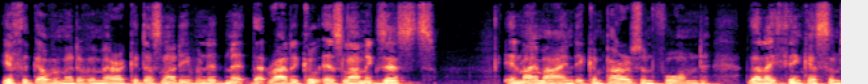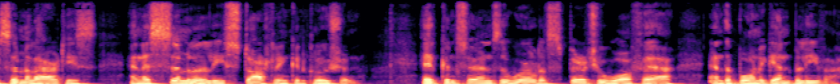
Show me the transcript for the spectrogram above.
if the government of America does not even admit that radical Islam exists? In my mind, a comparison formed that I think has some similarities and a similarly startling conclusion. It concerns the world of spiritual warfare and the born again believer.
